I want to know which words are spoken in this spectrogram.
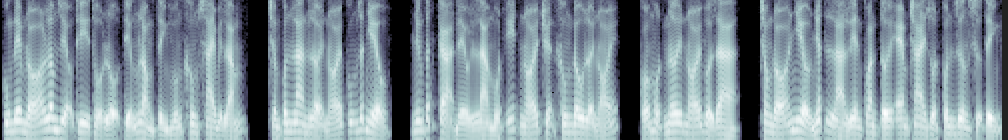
Cùng đêm đó lâm diệu thi thổ lộ tiếng lòng tình huống không sai bị lắm, trầm quân lan lời nói cũng rất nhiều, nhưng tất cả đều là một ít nói chuyện không đâu lời nói, có một nơi nói vừa ra, trong đó nhiều nhất là liên quan tới em trai ruột quân dương sự tình.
